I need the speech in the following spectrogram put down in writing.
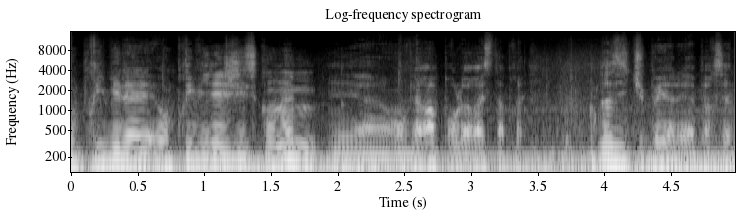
on privilégie, on privilégie ce qu'on aime et euh, on verra pour le reste après. Vas-y tu peux y aller la personne.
